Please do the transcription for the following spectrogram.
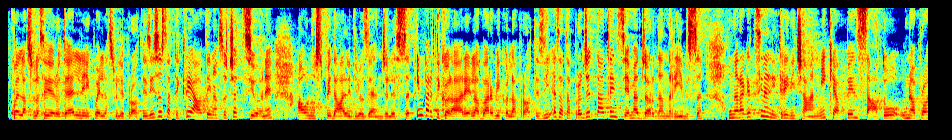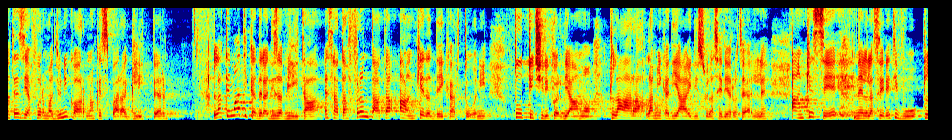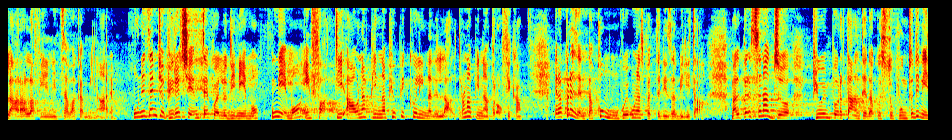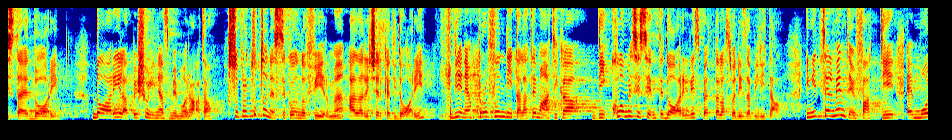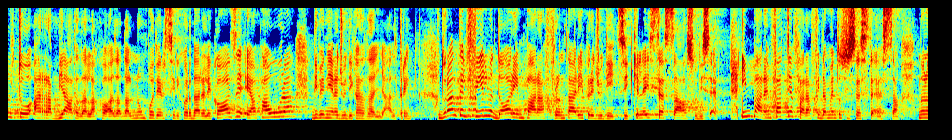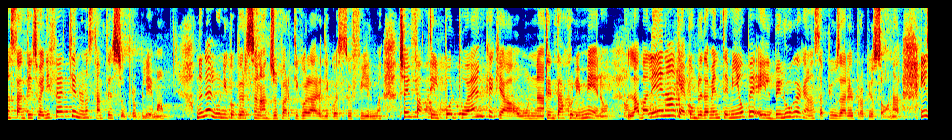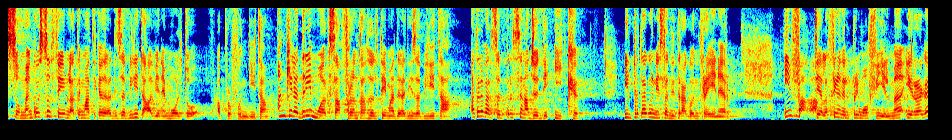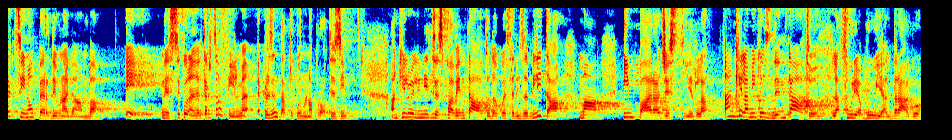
quella sulla sedia a rotelle e quella sulle protesi, sono state create in associazione a un ospedale di Los Angeles. In particolare, la Barbie con la protesi è stata progettata insieme a Jordan Reeves, una ragazzina di 13 anni che ha pensato una protesi a forma di unicorno che spara glitter. La tematica della disabilità è stata affrontata anche da dei cartoni. Tutti ci ricordiamo Clara, l'amica di Heidi sulla sedia a rotelle, anche se nella serie tv Clara alla fine iniziava a camminare. Un esempio più recente è quello di Nemo. Nemo, infatti, ha una pinna più piccolina dell'altra, una pinna trofica, e rappresenta comunque un aspetto di disabilità. Ma il personaggio più importante da questo punto di vista è Dory, Dory, la pesciolina smemorata. Soprattutto nel secondo film, alla ricerca di Dory, viene approfondita la tematica di come si sente Dory rispetto alla sua disabilità. Inizialmente, infatti, è molto arrabbiata dalla cosa, dal non potersi ricordare le cose e ha paura di venire giudicata dagli altri. Durante il film, Dory impara a affrontare i pregiudizi che lei stessa ha su di sé. Impara infatti a fare affidamento su se stessa, nonostante i suoi difetti e nonostante il suo problema. Non è l'unico personaggio particolare di questo film. C'è infatti il polpo Hank che ha un tentacolo in meno, la balena che è completamente miope e il beluga che non sa più usare il proprio sonar. Insomma, in questo film la tematica della disabilità viene molto approfondita. Anche la DreamWorks ha affrontato il tema della disabilità attraverso il personaggio di Ick, il protagonista di Dragon Trainer. Infatti, alla fine del primo film, il ragazzino perde una gamba e nel secondo e nel terzo film è presentato con una protesi. Anche lui all'inizio è spaventato da questa disabilità, ma impara a gestirla. Anche l'amico sdentato, la furia buia, il drago,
